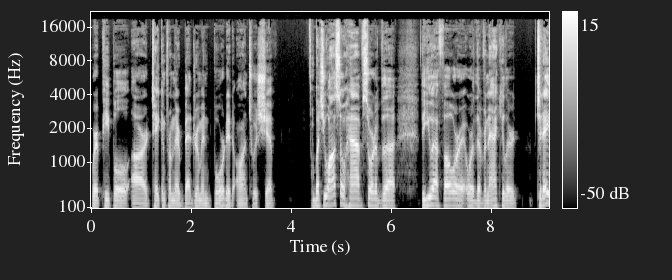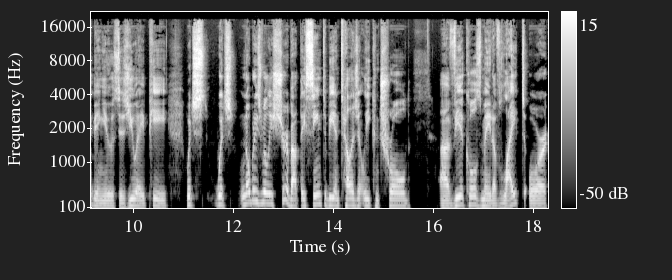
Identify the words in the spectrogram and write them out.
where people are taken from their bedroom and boarded onto a ship. But you also have sort of the the UFO or or the vernacular today being used is UAP, which which nobody's really sure about. They seem to be intelligently controlled uh, vehicles made of light or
